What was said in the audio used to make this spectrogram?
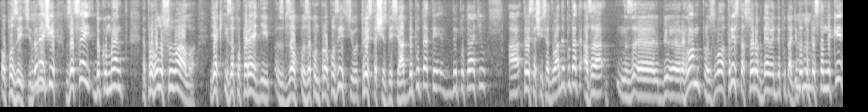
опозицію. До речі, за цей документ проголосувало. Як і за попередній за закон про опозицію 360 депутати, депутатів, а 362 депутати, а за з, е, регламент проголосувало 349 депутатів. Тобто представники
